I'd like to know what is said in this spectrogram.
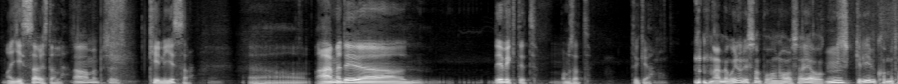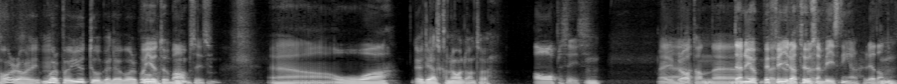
Man gissar istället. Ja, men precis. Killgissar. Uh, nej men det är, det är viktigt på något sätt. Tycker jag. Nej men gå in och lyssna på vad han har att säga och Mm. skriv kommentarer då. Mm. Var det på YouTube eller var det på... På YouTube, ja, precis. Eh, och... Det är deras kanal då antar jag. Ja precis. Mm. Men det är ju bra att han... eh, Den är uppe i väljer att lyfta 4000 det. visningar redan. Mm.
